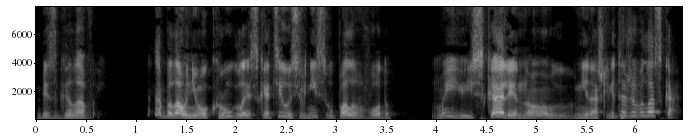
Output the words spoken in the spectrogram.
без головы. Она была у него круглая, скатилась вниз и упала в воду. Мы ее искали, но не нашли даже волоска.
